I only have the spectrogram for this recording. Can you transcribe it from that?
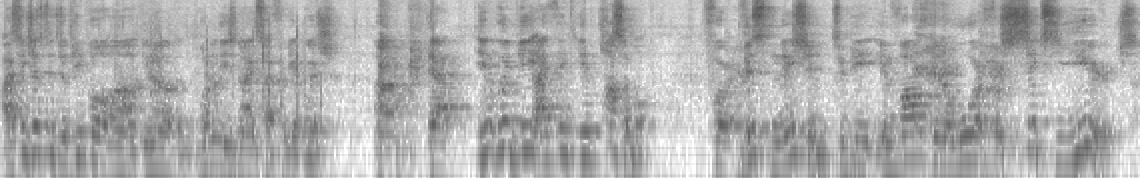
I suggested to people, uh, you know, one of these nights, I forget which, uh, that it would be, I think, impossible for this nation to be involved in a war for six years,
